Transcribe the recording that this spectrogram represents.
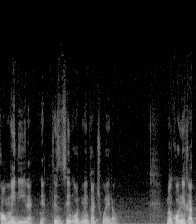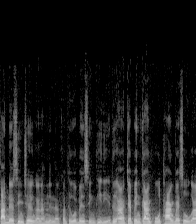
ของไม่ดีแล้วเนี่ยถือศีลอดมันก็ช่วยเราบางคนนี่ก็ตัดโดยสิ้นเชิงกันนะนี่แล้วก็ถือว่าเป็นสิ่งที่ดี หรืออาจจะเป็นการปูทางไปสู่ก็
